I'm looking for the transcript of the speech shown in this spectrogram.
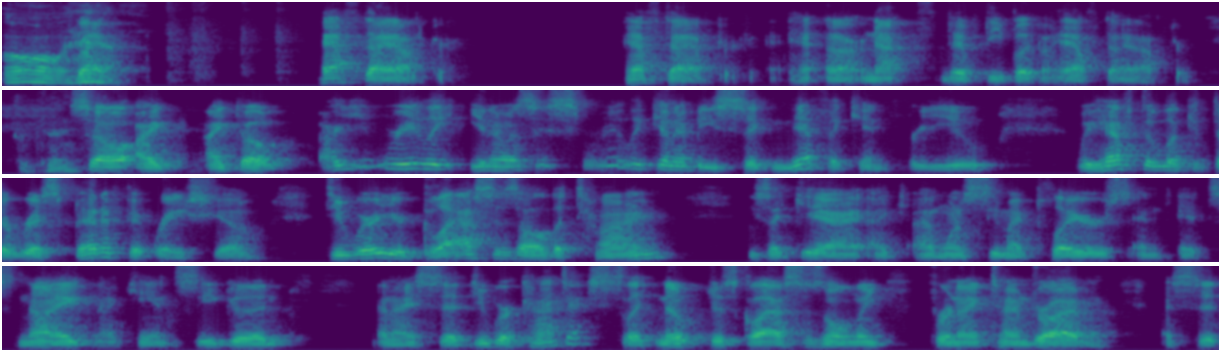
Oh, half. Right. Half diopter. Half diopter. Uh, not 50, but a half diopter. Okay. So I, I go, are you really, you know, is this really going to be significant for you? We have to look at the risk benefit ratio. Do you wear your glasses all the time? He's like, yeah, I, I want to see my players and it's night and I can't see good. And I said, do you wear contacts? He's like, nope, just glasses only for nighttime driving. I said,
